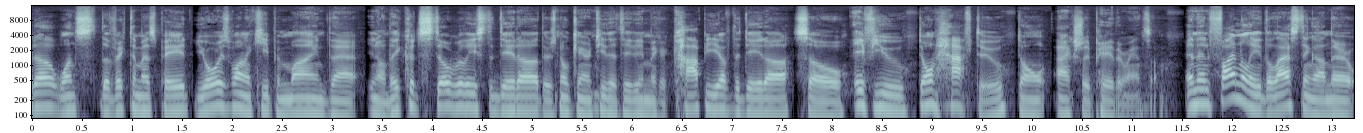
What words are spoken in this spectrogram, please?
data once the victim has paid, you always want to keep in mind that, you know, they could still release the data. There's no guarantee that they didn't make a copy of the data. So if you don't have to, don't actually pay the ransom. And then finally, the last thing on there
